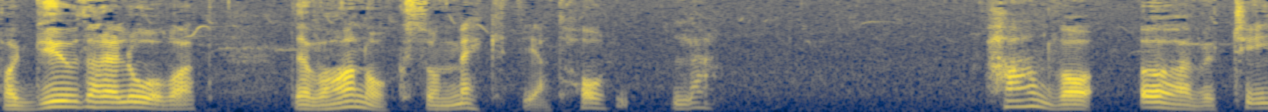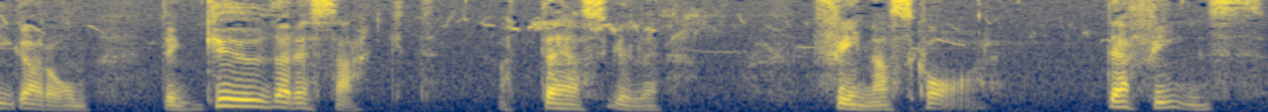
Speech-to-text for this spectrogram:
vad Gud hade lovat, det var han också mäktig att hålla. Han var övertygad om det Gud hade sagt, att det skulle finnas kvar. Det finns.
